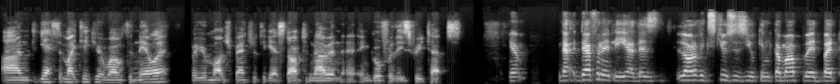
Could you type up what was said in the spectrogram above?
And yes, it might take you a while to nail it, but you're much better to get started now and, and go for these free tips. Yep that definitely yeah there's a lot of excuses you can come up with but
